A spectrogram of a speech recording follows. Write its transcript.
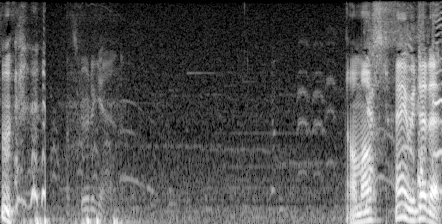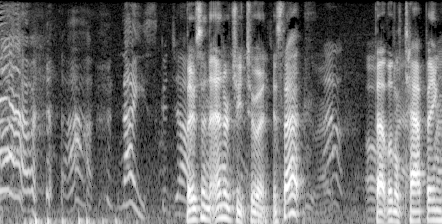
Hmm. Let's do it again. Almost. Hey, we did it. Nice. Good job. There's an energy to it. Is that Oh, that little tapping?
